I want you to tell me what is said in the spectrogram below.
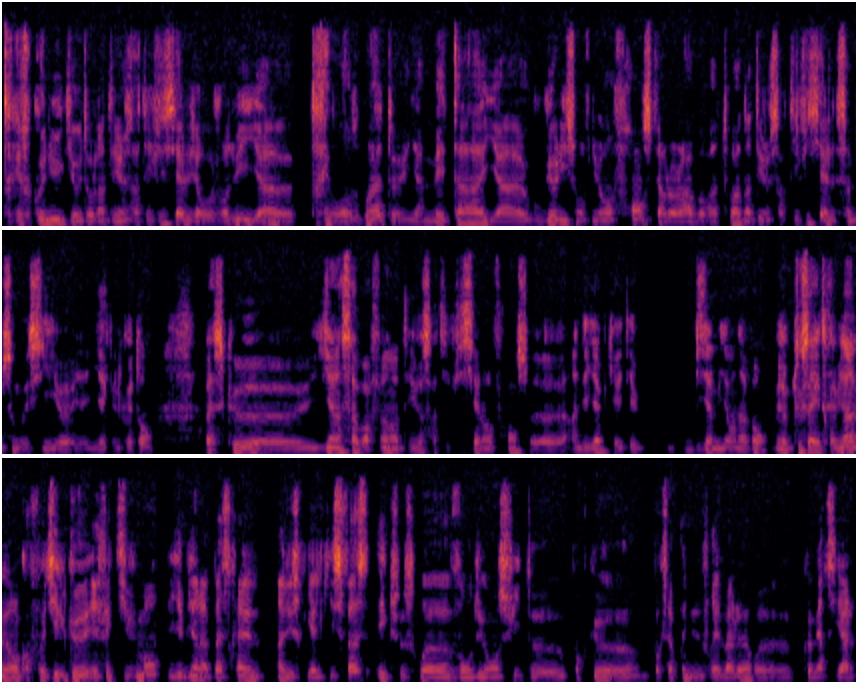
très reconnu qui est autour de l'intelligence artificielle. dire, aujourd'hui, il y a euh, très grosses boîtes, il y a Meta, il y a Google, ils sont venus en France faire leur laboratoire d'intelligence artificielle. Samsung aussi, il y a quelque temps, parce que il y a un savoir-faire en intelligence artificielle en France indéniable qui a été bien mis en avant. Mais donc tout ça est très bien, mais encore faut-il que effectivement il y ait bien la passerelle industrielle qui se fasse et que ce soit vendu ensuite pour que pour que ça prenne une vraie valeur commerciale.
